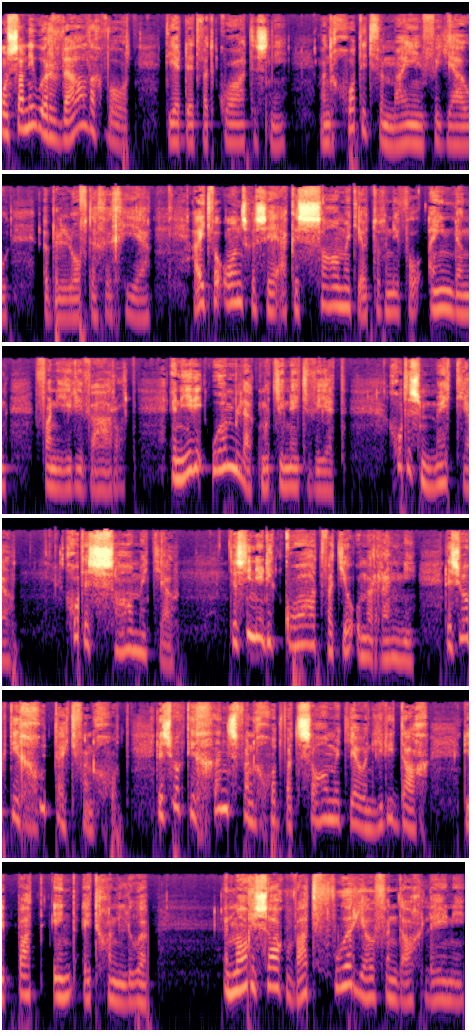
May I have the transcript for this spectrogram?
Ons sal nie oorweldig word deur dit wat kwaad is nie, want God het vir my en vir jou 'n belofte gegee. Hy het vir ons gesê ek is saam met jou tot aan die volëinding van hierdie wêreld. In hierdie oomblik moet jy net weet, God is met jou. God is saam met jou. Dis nie net die kwaad wat jou omring nie, dis ook die goedheid van God. Dis ook die guns van God wat saam met jou in hierdie dag die pad end uit gaan loop. En maak nie saak wat voor jou vandag lê nie.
